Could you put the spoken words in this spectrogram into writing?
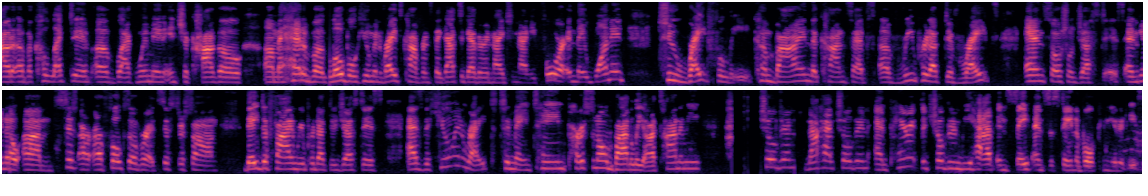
out of a collective of Black women in Chicago um, ahead of a global human rights conference that got together in 1994. And they wanted to rightfully combine the concepts of reproductive rights and social justice. And you know, um, sis, our, our folks over at SisterSong, they define reproductive justice as the human right to maintain personal bodily autonomy, have children, not have children, and parent the children we have in safe and sustainable communities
